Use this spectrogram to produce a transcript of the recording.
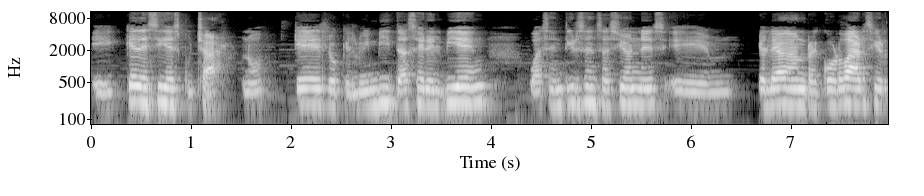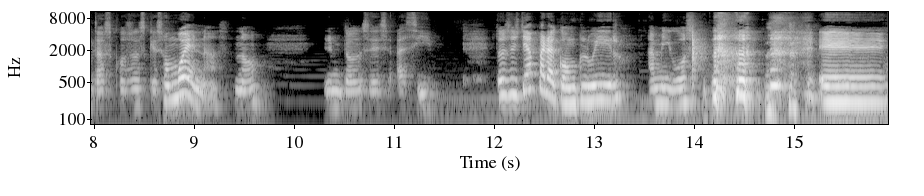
eh, qué decide escuchar, ¿no? ¿Qué es lo que lo invita a hacer el bien o a sentir sensaciones... Eh, que le hagan recordar ciertas cosas que son buenas, ¿no? Entonces, así. Entonces, ya para concluir, amigos, eh,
